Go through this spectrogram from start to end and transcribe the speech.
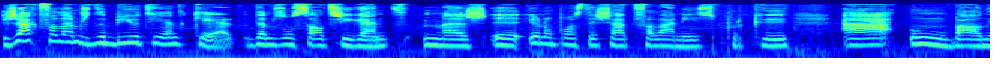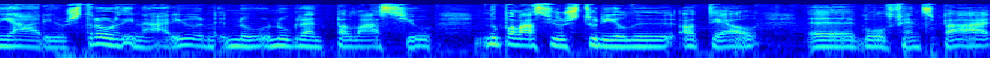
Já que falamos de beauty and care, damos um salto gigante, mas uh, eu não posso deixar de falar nisso porque há um balneário extraordinário no, no grande palácio, no Palácio Estoril Hotel, uh, Golf and Spa,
